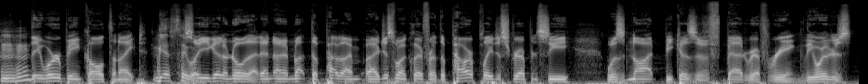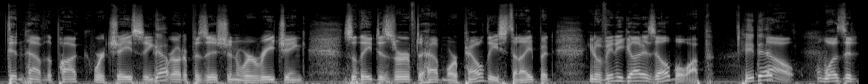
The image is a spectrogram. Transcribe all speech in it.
Mm-hmm. They were being called tonight. Yes, they so were. So you got to know that. And I'm not the. I'm, i just want to clarify: the power play discrepancy was not because of bad refereeing. The Oilers didn't have the puck. We're chasing. Yep. We're out of position. We're reaching. So they deserve to have more penalties tonight. But you know, Vinny got his elbow up. He did. Now, was it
